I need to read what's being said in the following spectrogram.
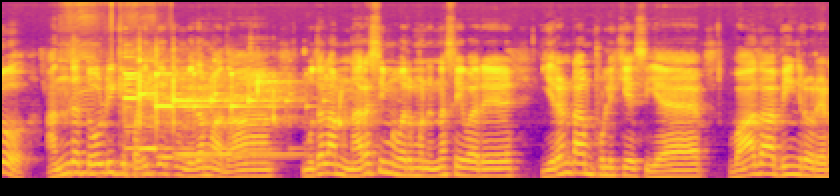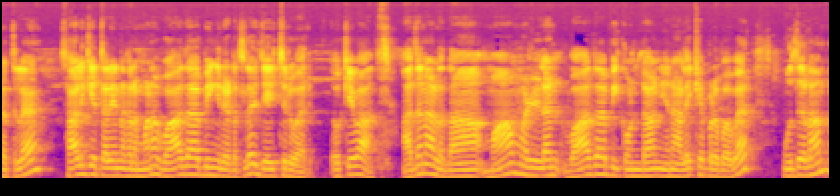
ஸோ அந்த தோல்விக்கு பழித்தீர்க்கும் விதமாக தான் முதலாம் நரசிம்மவர்மன் என்ன செய்வார்? இரண்டாம் புலிகேசியை வாதாபிங்கிற ஒரு இடத்துல சாளுக்கிய தலைநகரமான வாதாபிங்கிற இடத்துல ஜெயிச்சிருவார். ஓகேவா அதனால தான் மாமல்லன் வாதாபி கொண்டான் என அழைக்கப்படுபவர் முதலாம்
